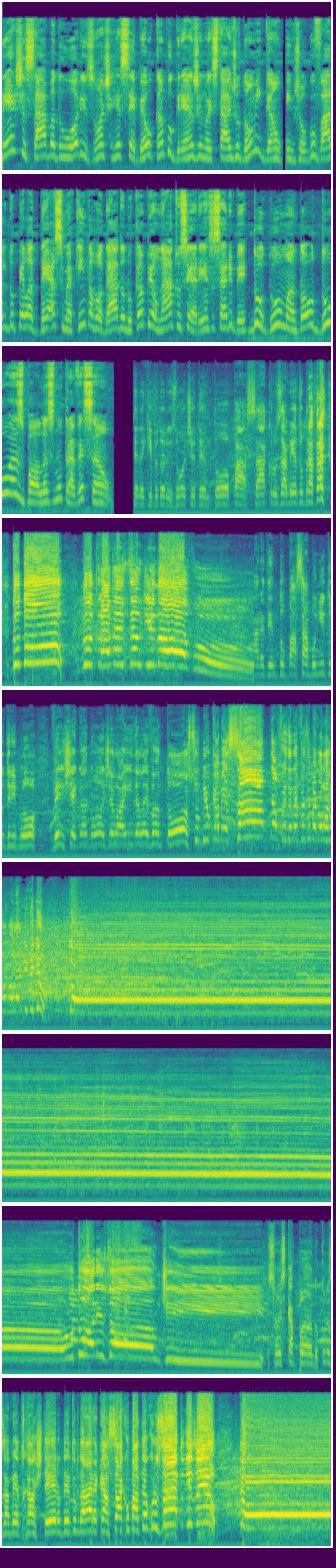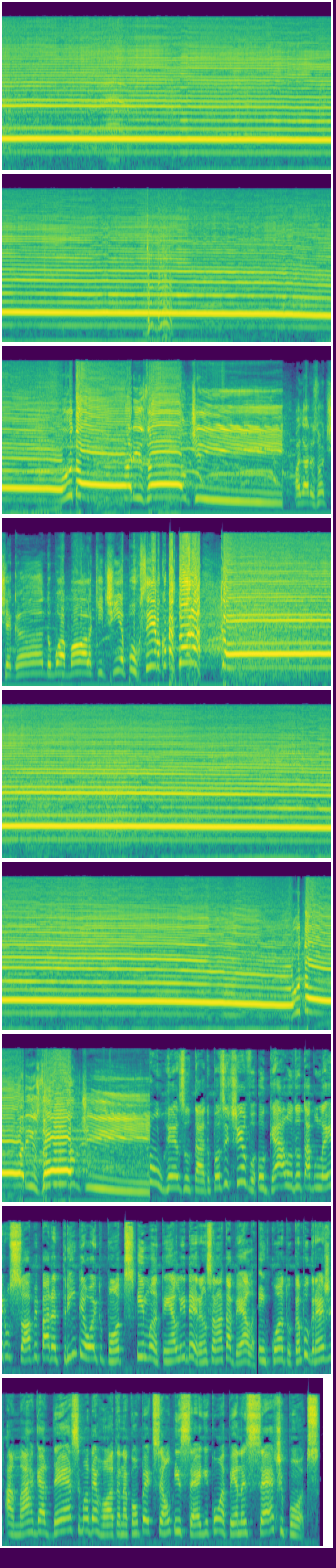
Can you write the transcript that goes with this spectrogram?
Neste sábado, o Horizonte recebeu o Campo Grande no estádio Domingão, em jogo válido pela 15ª rodada do Campeonato Cearense Série B. Dudu mandou duas bolas no travessão. A equipe do Horizonte tentou passar cruzamento para trás. Dudu! No travessão de novo! O cara tentou passar bonito, driblou. Vem chegando o Ângelo ainda, levantou, subiu cabeçada, fez a defesa, pegou lá. Gol! Estão escapando. Cruzamento rasteiro dentro da área. Casaco bateu cruzado. Desvio. Gol! Horizonte! Olha o Horizonte chegando, boa bola que tinha por cima, cobertura! Gol! Com resultado positivo, o Galo do Tabuleiro sobe para 38 pontos e mantém a liderança na tabela, enquanto o Campo Grande amarga a décima derrota na competição e segue com apenas 7 pontos.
